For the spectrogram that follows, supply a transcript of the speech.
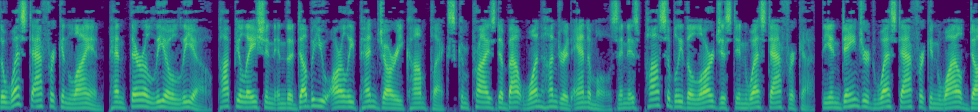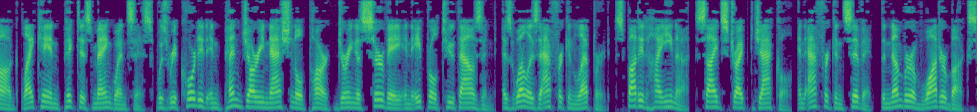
The West African lion Panthera leo leo population in the W. Arli Pendjari complex comprised about 100 animals and is possibly the largest in West Africa. The endangered West African wild dog pictus manguensis was recorded in Pendjari National Park during a survey in April 2000, as well as African leopard, spotted hyena, side-striped jackal, and African civet. The number of waterbucks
